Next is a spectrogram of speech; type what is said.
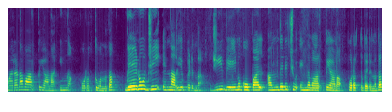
മരണവാർത്തയാണ് ഇന്ന് പുറത്തു വന്നത്. വേണു ജി എന്നറിയപ്പെടുന്ന ജി വേണുഗോപാൽ അന്തരിച്ചു എന്ന വാർത്തയാണ് പുറത്തു വരുന്നത്.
